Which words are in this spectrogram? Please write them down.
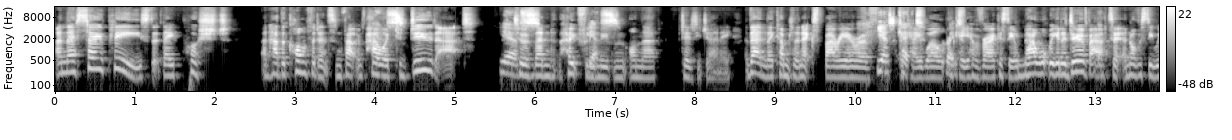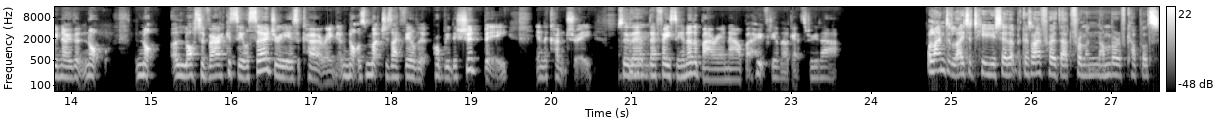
and they're so pleased that they pushed and had the confidence and felt empowered Yes. to do that Yes. to then hopefully Yes. move them on their fertility journey and then they come to the next barrier of Yes, Kate. okay well okay you have a varicocele now what are we going to do about it and obviously we know that not not a lot of varicocele surgery is occurring and not as much as i feel that probably there should be in the country so they're, Mhm. they're facing another barrier now but hopefully they'll get through that Well, I'm delighted to hear you say that because I've heard that from a number of couples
